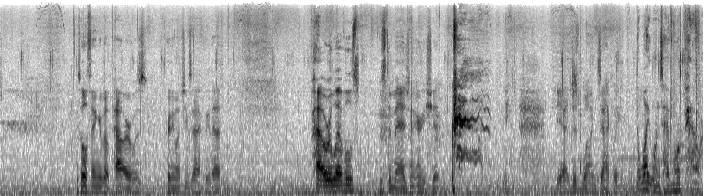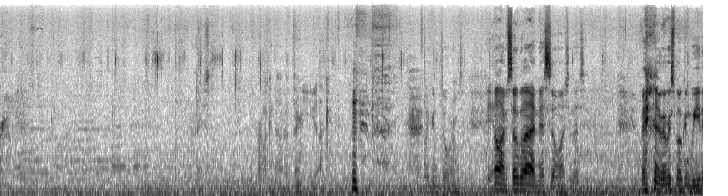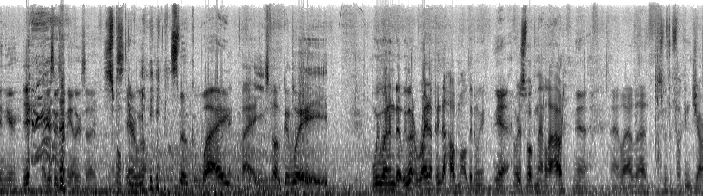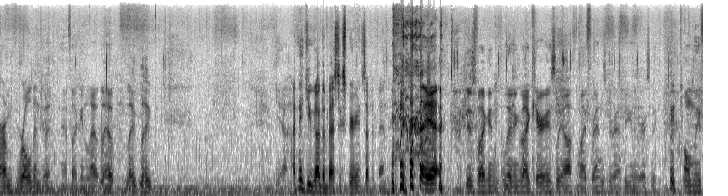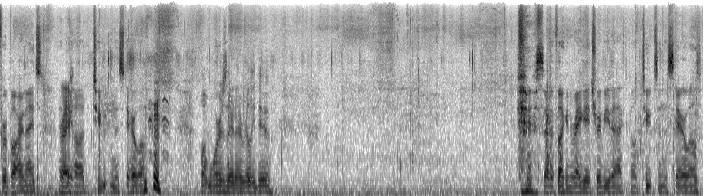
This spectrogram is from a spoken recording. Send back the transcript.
This whole thing about power was pretty much exactly that. Power levels, just imaginary shit. Yeah, just, well, exactly. The white ones have more power. Yeah. Oh, I'm so glad I missed so much of this. I remember smoking weed in here. Yeah. I guess it was on the other side. Smoking stairwell. weed. Smoking white. Hey, you smoking weed. We went into, we went right up into Hub Mall, didn't we? Yeah. We were smoking that loud. Yeah. That loud lad. Just with a fucking Djarum rolled into it. That fucking lout lout. Loot, loot. Yeah, I think you got the best experience of it then. yeah. Just fucking living vicariously off my friends who are at the university. Only for bar nights. And Right. The odd toot in the stairwell. what more is there to really do? so a fucking reggae tribute act called Toots in the Stairwells.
